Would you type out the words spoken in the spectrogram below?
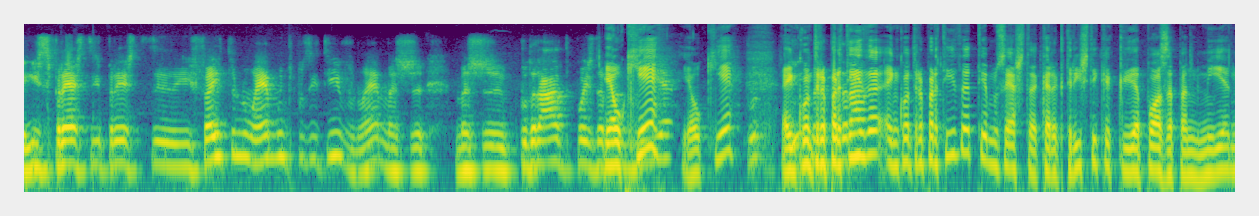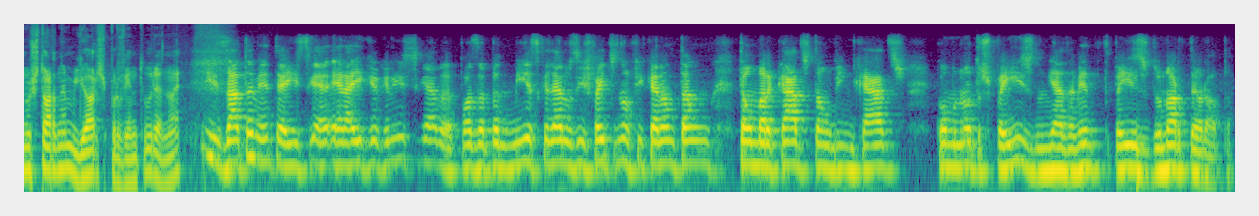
isso para este, para este efeito não é muito positivo, não é? Mas, mas poderá depois da é pandemia, o que é, é o que é. Em contrapartida, poderá... em contrapartida temos esta característica que após a pandemia nos torna melhores, porventura, não é? Exatamente, é isso, é, era aí que eu queria chegar. Após a pandemia, se calhar os efeitos não ficarão tão, tão marcados, tão vincados como noutros países, nomeadamente países do norte da Europa.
